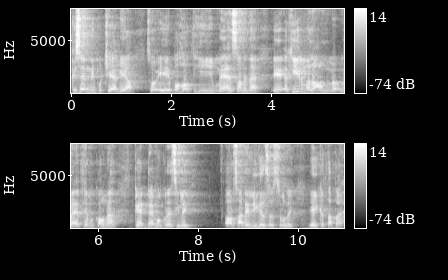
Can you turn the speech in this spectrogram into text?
ਕਿਸੇ ਨੂੰ ਨਹੀਂ ਪੁੱਛਿਆ ਗਿਆ। ਸੋ ਇਹ ਬਹੁਤ ਹੀ ਮੈਂ ਸਮਝਦਾ, ਇਹ ਅਖੀਰ ਮਲਾਉ ਮੈਂ ਇੱਥੇ ਮੁਕਾਉਣਾ ਕਿ ਡੈਮੋਕ੍ਰੇਸੀ ਲਈ ਔਰ ਸਾਡੇ ਲੀਗਲ ਸਿਸਟਮ ਲਈ ਇਹ ਇੱਕ ਧੱਬਾ ਹੈ।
